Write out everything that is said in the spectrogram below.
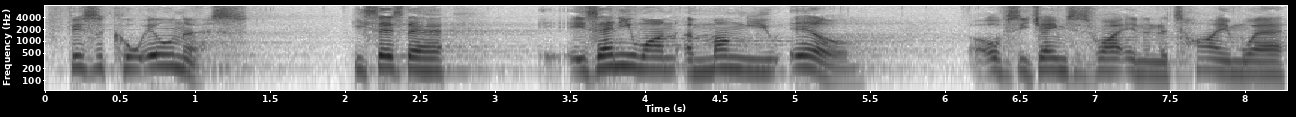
physical illness. He says there, Is anyone among you ill? Obviously, James is writing in a time where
